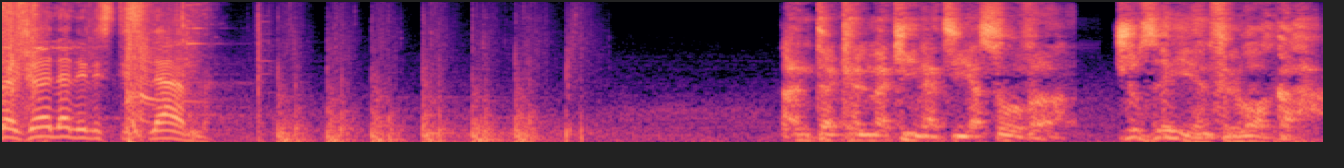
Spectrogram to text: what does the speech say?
مجال للاستسلام. أنت كالماكينة يا سوفا جزئيا في الواقع.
